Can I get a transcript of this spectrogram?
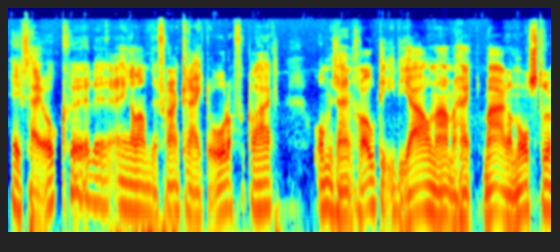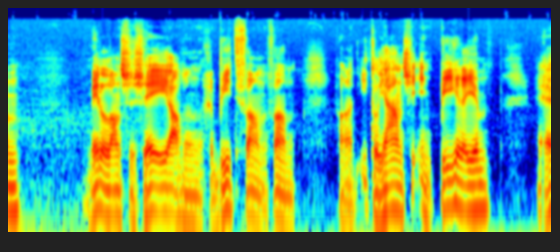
heeft hij ook eh, Engeland en Frankrijk de oorlog verklaard om zijn grote ideaal, namelijk Mare Nostrum, Middellandse Zee als een gebied van, van, van het Italiaanse imperium. Hè,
